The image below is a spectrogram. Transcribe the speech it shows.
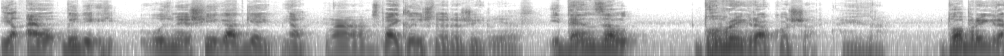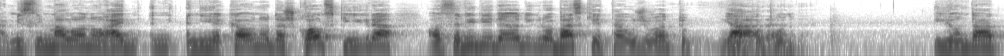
Jel, evo, vidi, uzmeš He Got Game, jel? A. Spike Lee što je režirao. Yes. I Denzel dobro igra košarku. Igra. Dobro igra. Mislim, malo ono, hajde, nije kao ono da školski igra, ali se vidi da je odigrao basketa u životu jako da, puno. da. I onda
